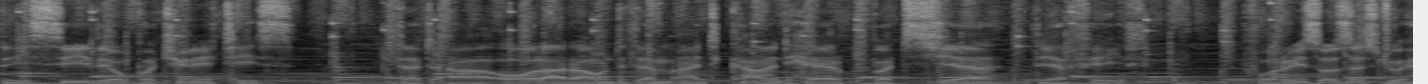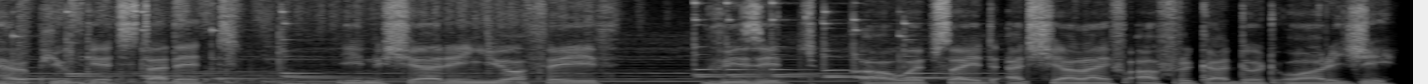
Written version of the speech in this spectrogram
They see the opportunities that are all around them and can't help but share their faith. For resources to help you get started in sharing your faith, visit our website at sharelifeafrica.org.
